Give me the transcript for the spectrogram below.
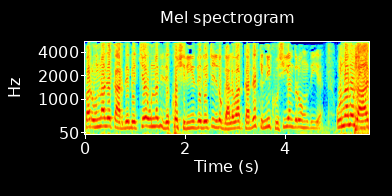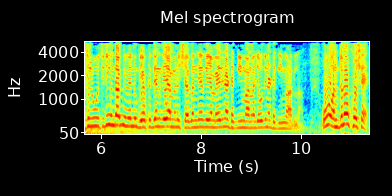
ਪਰ ਉਹਨਾਂ ਦੇ ਘਰ ਦੇ ਵਿੱਚ, ਉਹਨਾਂ ਦੀ ਦੇਖੋ ਸਰੀਰ ਦੇ ਵਿੱਚ ਜਦੋਂ ਗੱਲਬਾਤ ਕਰਦੇ ਆ, ਕਿੰਨੀ ਖੁਸ਼ੀ ਅੰਦਰੋਂ ਹੁੰਦੀ ਹੈ। ਉਹਨਾਂ ਨੂੰ ਲਾਲਚ ਲੂਲਚ ਨਹੀਂ ਹੁੰਦਾ ਵੀ ਮੈਨੂੰ ਗਿਫਟ ਦੇਣਗੇ ਜਾਂ ਮੈਨੂੰ ਸ਼ਗਨ ਦੇਣਗੇ ਜਾਂ ਮੈਂ ਇਹਦੇ ਨਾਲ ਠੱਗੀ ਮਾਰ ਲਾਂ ਜਾਂ ਉਹਦੇ ਨਾਲ ਠੱਗੀ ਮਾਰ ਲਾਂ। ਉਹ ਅੰਦਰੋਂ ਖੁਸ਼ ਹੈ।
